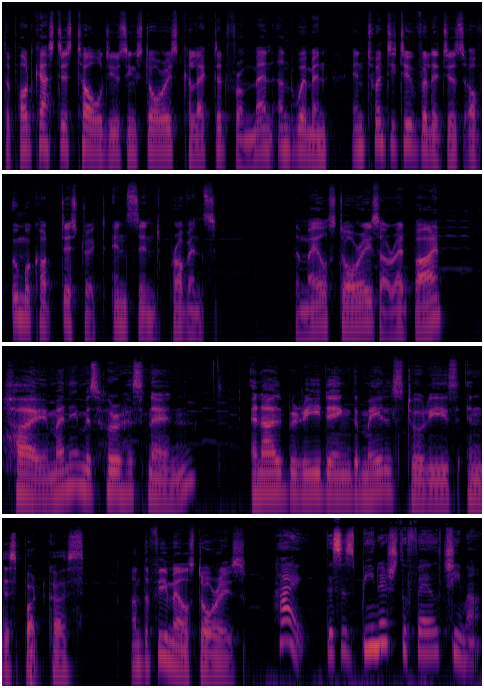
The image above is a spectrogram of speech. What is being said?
The podcast is told using stories collected from men and women in 22 villages of Umarkot district in Sindh province. The male stories are read by Hi, my name is Hur Hasnain, and I'll be reading the male stories in this podcast. And the female stories. Hi, this is Binish Tufail Chima.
